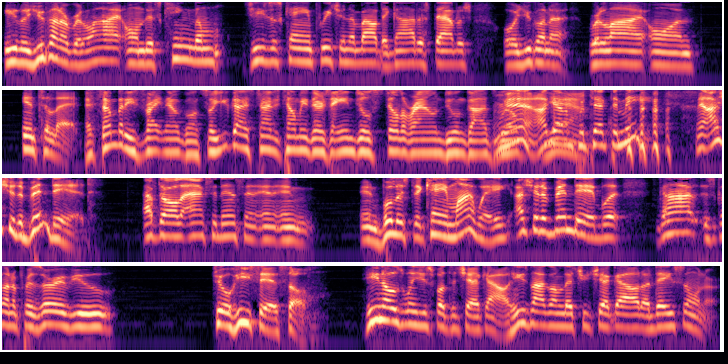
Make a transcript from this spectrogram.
Either you're going to rely on this kingdom Jesus came preaching about that God established, or you're going to rely on intellect. And somebody's right now going. So you guys trying to tell me there's angels still around doing God's will? Yeah, I got Yeah. him protecting me. Man, I should have been dead after all the accidents and, and, and, and bullets that came my way. I should have been dead, but God is going to preserve you till He says so. He knows when you're supposed to check out. He's not going to let you check out a day sooner,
